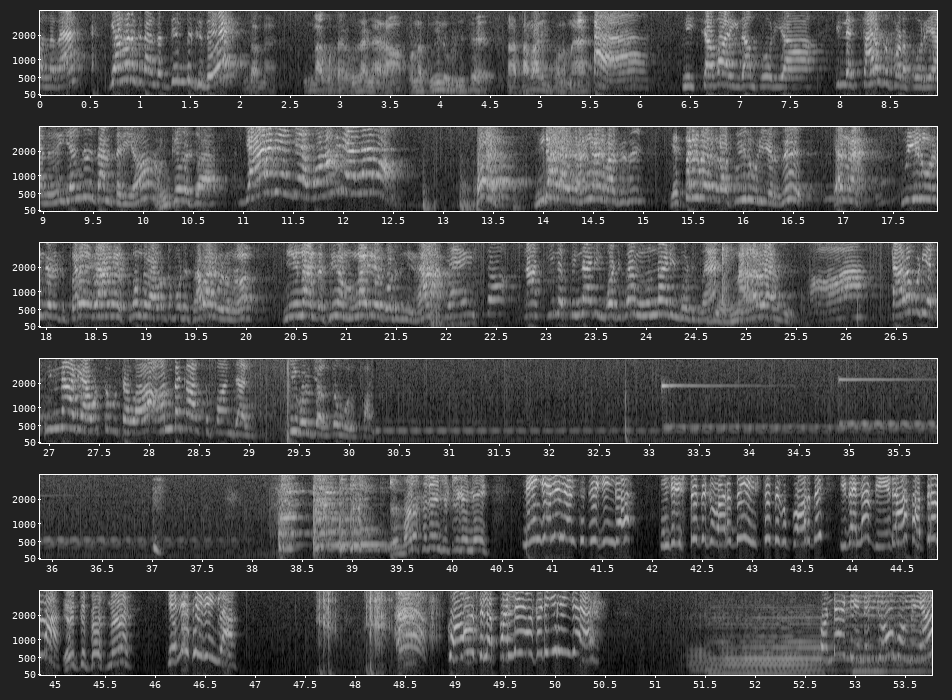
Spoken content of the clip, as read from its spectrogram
சொன்னவன்? எவனுக்கு அந்த திண்டுக்குது? சினிமா கொட்டை விடுற நேரம். உன்னை துயில் விழுந்துட்டு நான் சவாரிக்கு போனோமே நீ சவாரிக்கு தான் போறியா? இல்ல சரக்கு போட போறியான்னு எங்களுக்கு தான் தெரியும். எங்க வச்சா யாருமே இங்க? வாங்க எல்லாரும். அநியாயம் பார்க்குது எத்தனை பேர் துயில் உரியறது? என்ன துயில் உறிஞ்சதுக்கு பிறகு வேணவே கூந்தல் அறுத்து போட்டு சவாரி விடணும்? நீ என்ன அந்த சீனை முன்னாடியே போட்டுக்கீங்க நான் சீனை பின்னாடி போட்டுக்குவேன் முன்னாடி போட்டுக்குவேன். தலைமுடிய பின்னாடி அவுத்து விட்டவா அந்த காலத்து பாஞ்சாலி. இவ எங்க ஒரு பான் உன் மனசு நினைச்சிட்டு இருக்க நீ. நீங்க என்ன நினைச்சிட்டு இருக்கீங்க? உங்க இஷ்டத்துக்கு வருது இஷ்டத்துக்கு போறது இது என்ன வீடா சத்திரமா? எடுத்து பேசுன? என்ன செய்வீங்களா? கோவத்துல பல்லையா கடிக்கிறீங்க? கொண்டாடி என்ன ஷோ பொம்மையா?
